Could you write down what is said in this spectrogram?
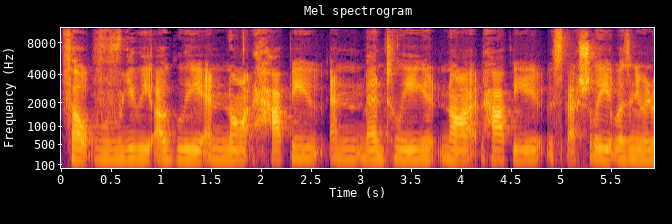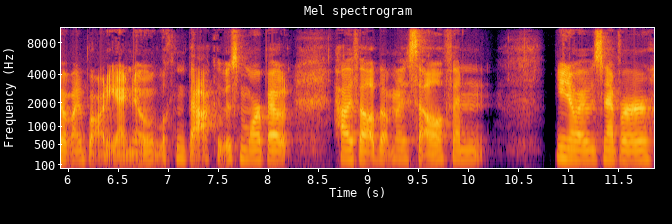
felt really ugly and not happy and mentally not happy, especially. It wasn't even about my body. I know looking back, it was more about how I felt about myself. And, you know, I was never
